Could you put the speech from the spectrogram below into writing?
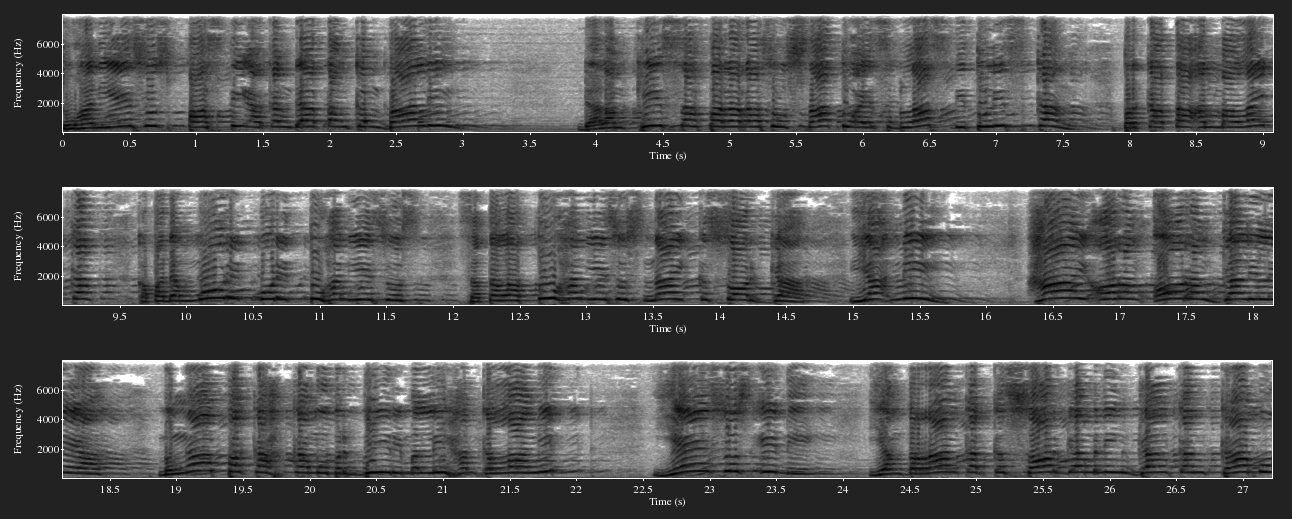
Tuhan Yesus pasti akan datang kembali dalam kisah para rasul 1 ayat 11 dituliskan perkataan malaikat kepada murid-murid Tuhan Yesus setelah Tuhan Yesus naik ke sorga yakni Hai orang-orang Galilea mengapakah kamu berdiri melihat ke langit? Yesus ini yang terangkat ke sorga meninggalkan kamu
